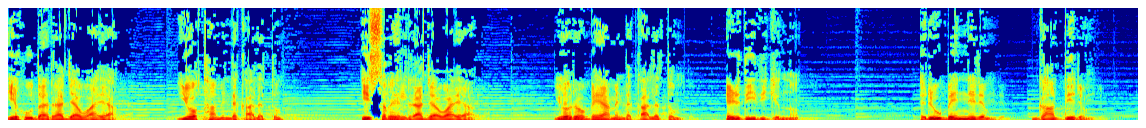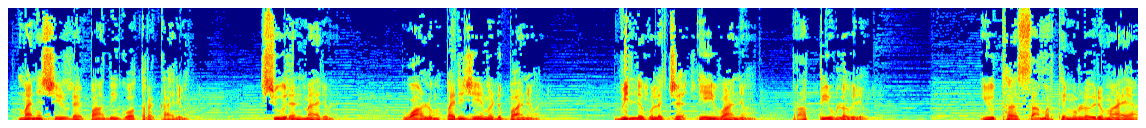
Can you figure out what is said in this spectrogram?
യഹൂദ രാജാവായ യോഥാമിന്റെ കാലത്തും ഇസ്രയേൽ രാജാവായ യോരോബയാമിന്റെ കാലത്തും എഴുതിയിരിക്കുന്നു. രൂപേന്യരും ഗാദ്യരും മനശയുടെ പാതി ഗോത്രക്കാരും ശൂരന്മാരും വാളും പരിചയമെടുപ്പാനും വില്ലുകുലച്ച് എയ്വാനും പ്രാപ്തിയുള്ളവരും യുദ്ധ സാമർഥ്യമുള്ളവരുമായ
